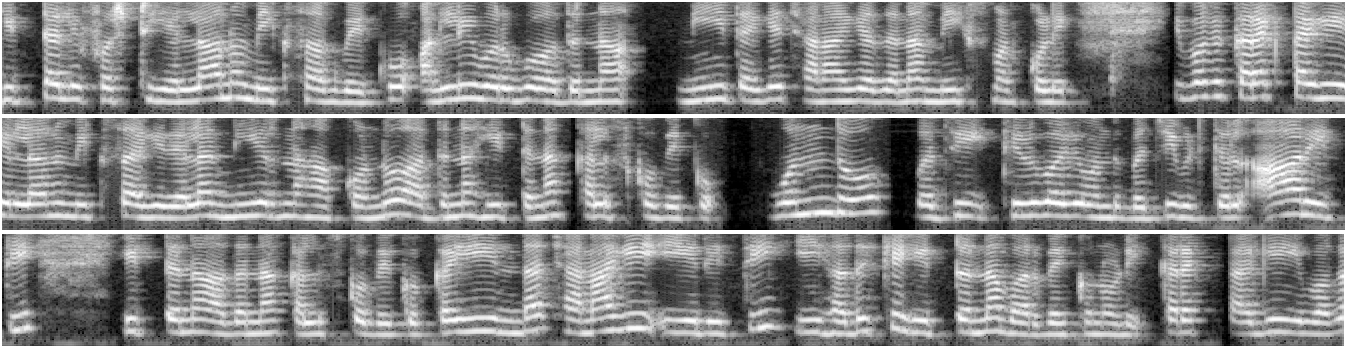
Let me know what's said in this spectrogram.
ಹಿಟ್ಟಲ್ಲಿ ಫಸ್ಟ್ ಎಲ್ಲಾನು ಮಿಕ್ಸ್ ಆಗಬೇಕು. ಅಲ್ಲಿವರೆಗೂ ಅದನ್ನು ನೀಟಾಗಿ ಚೆನ್ನಾಗಿ ಅದನ್ನು ಮಿಕ್ಸ್ ಮಾಡ್ಕೊಳ್ಳಿ. ಇವಾಗ ಕರೆಕ್ಟಾಗಿ ಎಲ್ಲಾನು ಮಿಕ್ಸ್ ಆಗಿದೆಯಲ್ಲ ನೀರನ್ನ ಹಾಕ್ಕೊಂಡು ಅದನ್ನು ಹಿಟ್ಟನ್ನು ಕಲಿಸ್ಕೋಬೇಕು. ಒಂದು ಬಜ್ಜಿ, ತಿಳುವಾಗಿ ಒಂದು ಬಜ್ಜಿ ಬಿಡ್ತೀವಲ್ಲ, ಆ ರೀತಿ ಹಿಟ್ಟನ್ನು ಅದನ್ನು ಕಲಿಸ್ಕೋಬೇಕು. ಕೈಯಿಂದ ಚೆನ್ನಾಗಿ ಈ ರೀತಿ ಈ ಹದಕ್ಕೆ ಹಿಟ್ಟನ್ನು ಬರಬೇಕು ನೋಡಿ. ಕರೆಕ್ಟಾಗಿ ಇವಾಗ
